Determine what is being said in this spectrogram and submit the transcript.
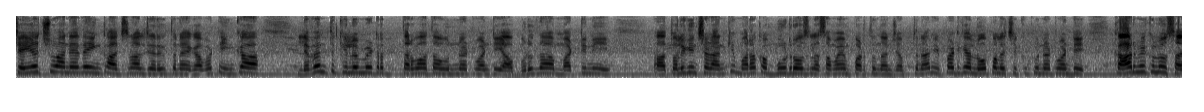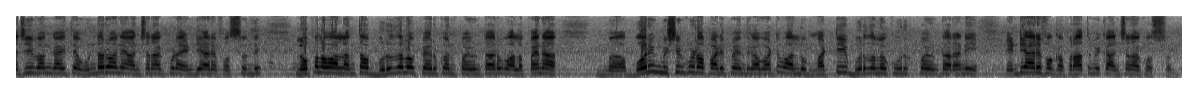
చేయొచ్చు అనేదే ఇంకా అంచనాలు జరుగుతున్నాయి కాబట్టి ఇంకా లెవెన్త్ కిలోమీటర్ తర్వాత ఉన్నటువంటి ఆ బురద మట్టిని తొలగించడానికి మరొక మూడు రోజుల సమయం పడుతుందని చెప్తున్నారు. ఇప్పటికే లోపల చిక్కుకున్నటువంటి కార్మికులు సజీవంగా అయితే ఉండరు అనే అంచనా కూడా ఎన్డీఆర్ఎఫ్ వస్తుంది. లోపల వాళ్ళంతా బురదలో పేరుకొని పోయి ఉంటారు. వాళ్ళపైన బోరింగ్ మిషన్ కూడా పడిపోయింది కాబట్టి వాళ్ళు మట్టి బురదలో కూరుకుపోయి ఉంటారని ఎన్డీఆర్ఎఫ్ ఒక ప్రాథమిక అంచనాకు వస్తుంది.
